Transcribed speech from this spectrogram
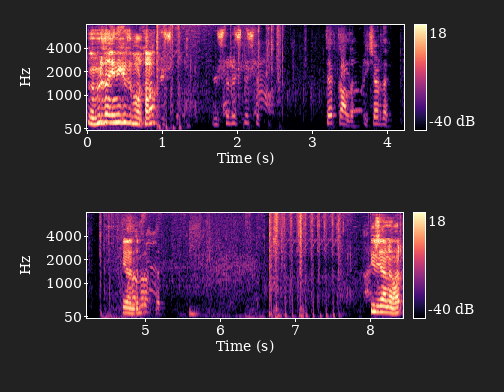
Öbürü de yeni girdi portala. Düştü. Düştü düştü düştü. Tek kaldı. içeride. Geldim. Kırıktı. Bir canı var.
